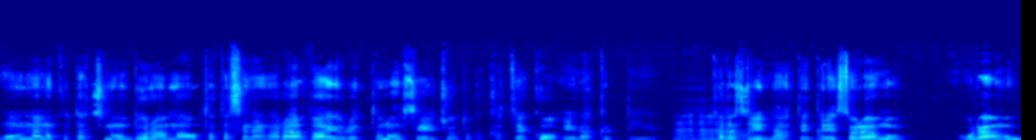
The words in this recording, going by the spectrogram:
女の子たちのドラマを立たせながらバイオレットの成長とか活躍を描くっていう形になっててそれはもう俺はもう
